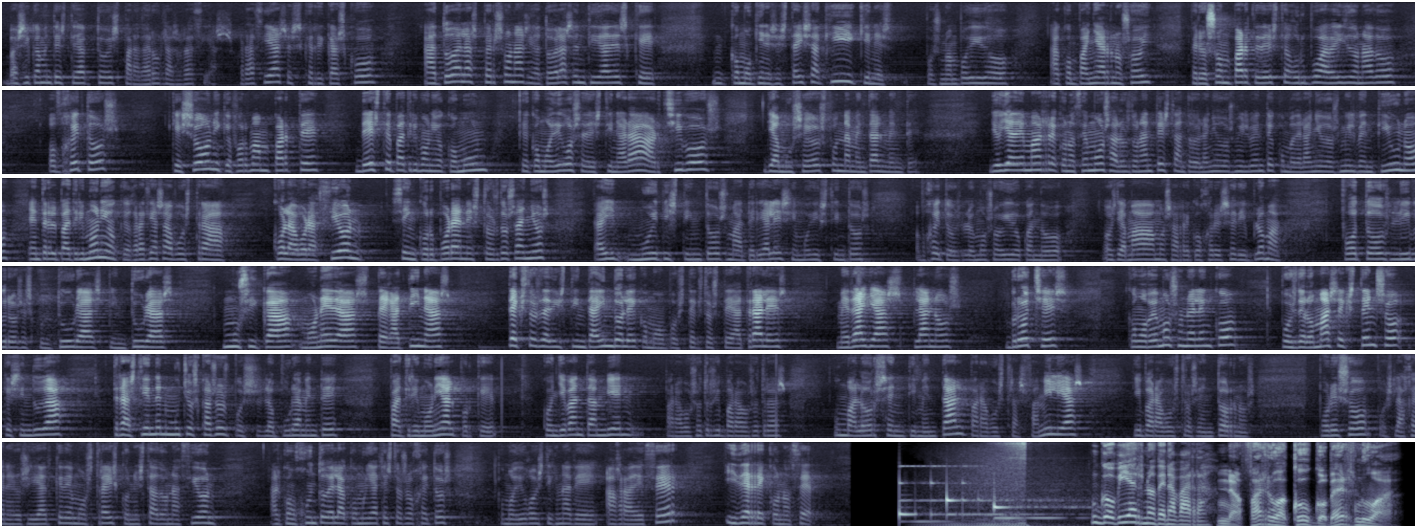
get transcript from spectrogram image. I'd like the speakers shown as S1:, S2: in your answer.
S1: básicamente este acto es para daros las gracias. Gracias, es que ricasco a todas las personas y a todas las entidades que, como quienes estáis aquí y quienes pues, no han podido acompañarnos hoy, pero son parte de este grupo, habéis donado objetos que son y que forman parte de este patrimonio común que, como digo, se destinará a archivos y a museos fundamentalmente. Y hoy además reconocemos a los donantes tanto del año 2020 como del año 2021. Entre el patrimonio que gracias a vuestra colaboración se incorpora en estos dos años, hay muy distintos materiales y muy distintos objetos. Lo hemos oído cuando os llamábamos a recoger ese diploma. Fotos, libros, esculturas, pinturas, música, monedas, pegatinas, textos de distinta índole, como pues, textos teatrales, medallas, planos, broches. Como vemos, un elenco pues, de lo más extenso, que sin duda trasciende en muchos casos pues, lo puramente patrimonial, porque conllevan también para vosotros y para vosotras un valor sentimental para vuestras familias y para vuestros entornos. Por eso, pues, la generosidad que demostráis con esta donación al conjunto de la comunidad estos objetos, como digo, es digna de agradecer y de reconocer.
S2: Gobierno de Navarra.
S3: Nafarroako gobernua.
